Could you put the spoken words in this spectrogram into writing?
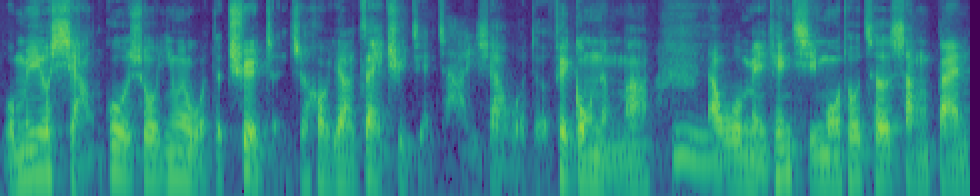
我们有想过说，因为我的确诊之后要再去检查一下我的肺功能吗？嗯，那我每天骑摩托车上班，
